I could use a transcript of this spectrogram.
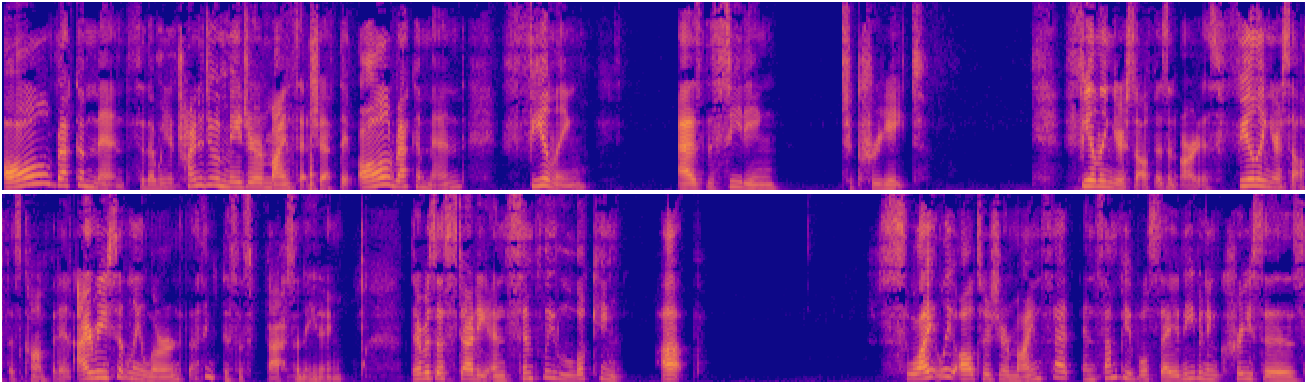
all recommend so that when you're trying to do a major mindset shift, they all recommend feeling as the seeding to create. Feeling yourself as an artist, feeling yourself as confident. I recently learned, I think this is fascinating. There was a study, and simply looking up slightly alters your mindset, and some people say it even increases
